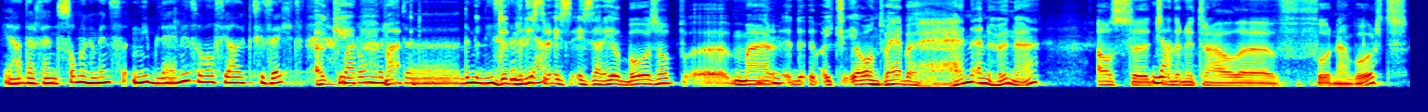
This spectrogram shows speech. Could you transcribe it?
ja, daar zijn sommige mensen niet blij mee, zoals je al hebt gezegd. Okay, waaronder de, de, minister. De minister is, is daar heel boos op, uh, maar mm -hmm. ik, ja, want wij hebben hen en hun hè, als uh, genderneutraal voornaamwoord.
